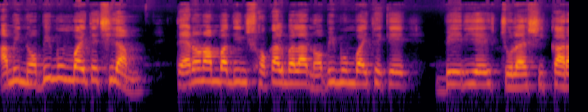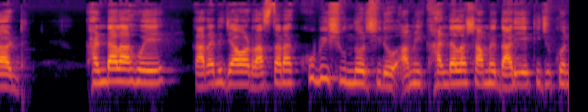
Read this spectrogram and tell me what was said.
আমি নবী মুম্বাইতে ছিলাম। তেরো নম্বর দিন সকালবেলা নবী মুম্বাই থেকে বেরিয়ে চলে আসি কারাড। খান্ডালা হয়ে কারাডি যাওয়ার রাস্তাটা খুবই সুন্দর ছিল। আমি খান্ডালার সামনে দাঁড়িয়ে কিছুক্ষণ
